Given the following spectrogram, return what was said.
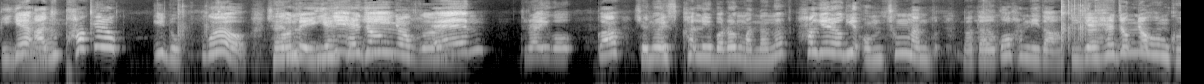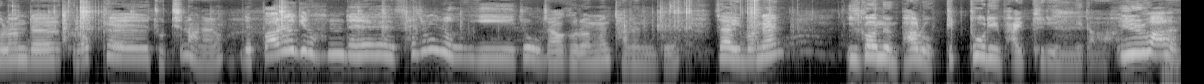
이게 네. 아주 파괴력이 높고요. 그런데 이게 이 해적력은- M 드라이버가 제노 엑스칼리버랑 만나면 파괴력이 엄청나다고 합니다. 이게 해적력은 그런데 그렇게 좋진 않아요. 네 빠르긴 한데 세종력이 좀 자, 그러면 다른데. 자, 이번엔 이거는 바로 빅토리 발키리입니다. 1화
